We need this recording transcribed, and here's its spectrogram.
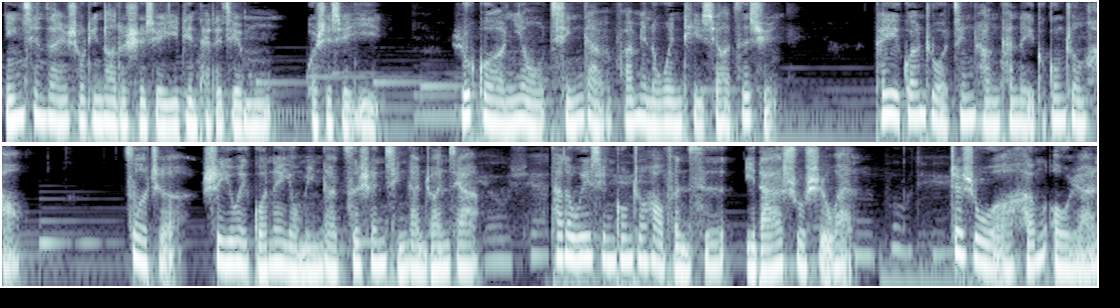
您现在收听到的是雪姨电台的节目，我是雪姨。如果你有情感方面的问题需要咨询，可以关注我经常看的一个公众号，作者是一位国内有名的资深情感专家，他的微信公众号粉丝已达数十万。这是我很偶然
